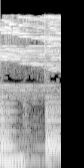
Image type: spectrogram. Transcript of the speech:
Bye.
